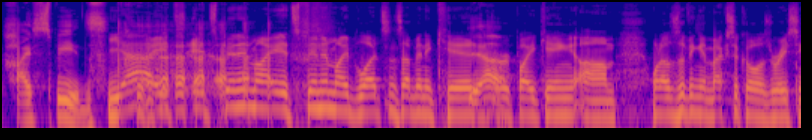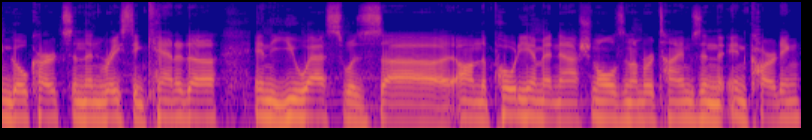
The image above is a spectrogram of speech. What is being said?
high speeds. yeah, it's, it's been in my it's been in my blood since I've been a kid. Yeah. Dirt biking. Um, when I was living in Mexico, I was racing go karts, and then raced in Canada. In the U.S., was uh, on the podium at nationals a number of times in in karting,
